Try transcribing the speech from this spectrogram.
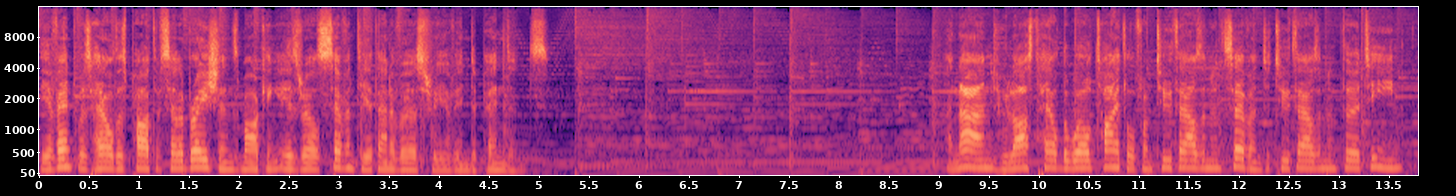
The event was held as part of celebrations marking Israel's 70th anniversary of independence. Anand, who last held the world title from 2007 to 2013,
